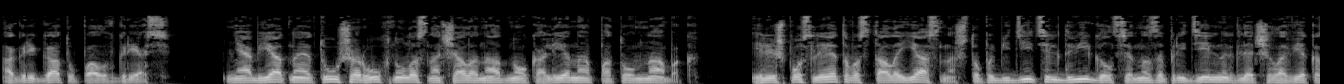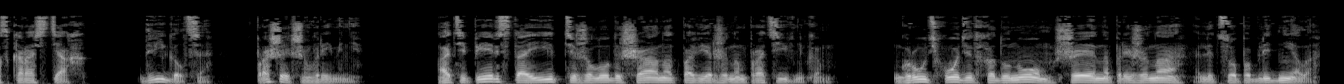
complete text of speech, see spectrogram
Агрегат упал в грязь. Необъятная туша рухнула сначала на одно колено, потом на бок. И лишь после этого стало ясно, что победитель двигался на запредельных для человека скоростях. Двигался в прошедшем времени. А теперь стоит, тяжело дыша над поверженным противником. Грудь ходит ходуном, шея напряжена, лицо побледнело.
